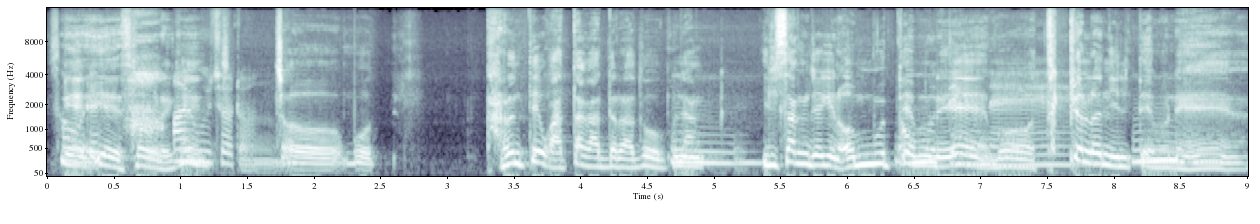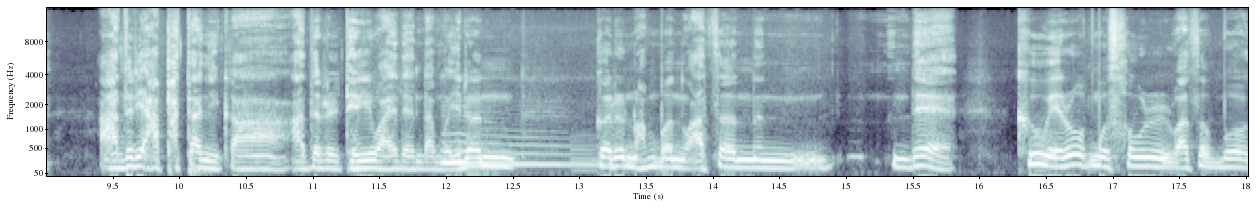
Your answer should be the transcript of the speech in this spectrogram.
서울에? 예, 예, 서울에. 아이고 저런. 저뭐 다른 때 왔다 가더라도 그냥 일상적인 업무 때문에, 음. 때문에. 뭐 특별한 일 때문에 아들이 아팠다니까 아들을 데리 와야 된다 뭐 이런 음. 거는 한번 왔었는데 그 외로 뭐 서울 와서 뭐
